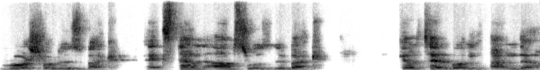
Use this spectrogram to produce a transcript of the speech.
Roll shoulders back. Extend arms towards the back. Curl tailbone under.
